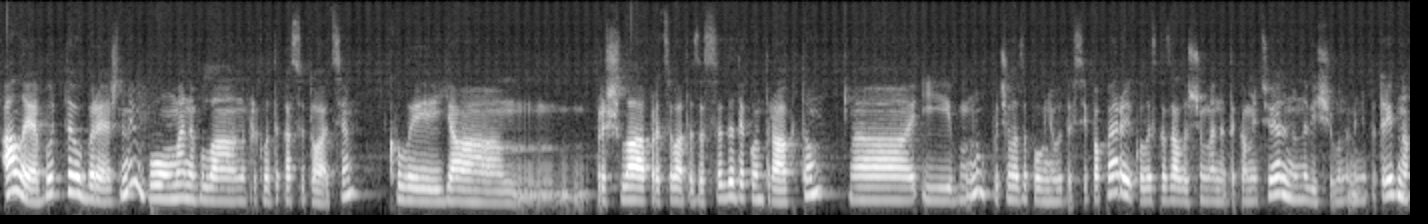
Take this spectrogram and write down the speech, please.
Але будьте обережними, бо у мене була, наприклад, така ситуація. Коли я прийшла працювати за СДД контрактом е, і ну, почала заповнювати всі папери, і коли сказали, що в мене така мютуель, ну навіщо воно мені потрібно,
